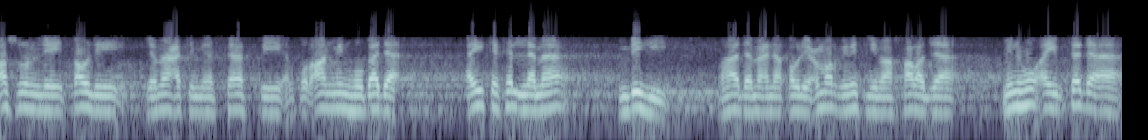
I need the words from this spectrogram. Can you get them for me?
أصل لقول جماعة من السلف في القرآن منه بدأ أي تكلم به. وهذا معنى قول عمر بمثل ما خرج منه أي ابتدأ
